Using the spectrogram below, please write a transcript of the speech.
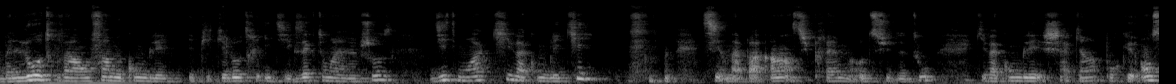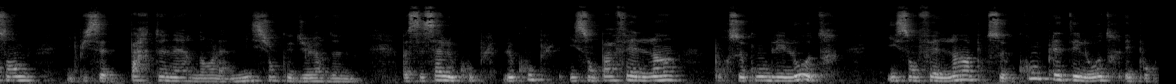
ben, l'autre va enfin me combler, et puis que l'autre il dit exactement la même chose, dites-moi qui va combler qui? S'il n'y en a pas un suprême au-dessus de tout, qui va combler chacun pour que ensemble ils puissent être partenaires dans la mission que Dieu leur donne. Parce que c'est ça le couple. Le couple, ils sont pas faits l'un pour se combler l'autre, ils sont faits l'un pour se compléter l'autre et pour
